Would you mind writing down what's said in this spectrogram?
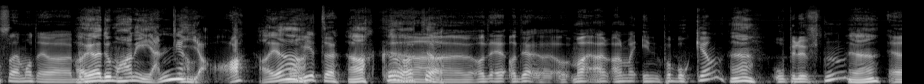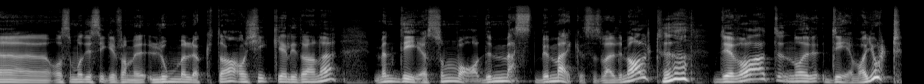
så jeg måtte eh, ah, ja, du må ha den igjen, ja. Ja, Ah, ja. må vite. Akkurat, ja. Uh, og det, og det, man, må inn på bukken, Ja. opp i luften, Ja. uh, og så må de sikkert fram med lommelykta og kikke litt. Men det som var det mest bemerkelsesverdige med alt, Ja. det var at når det var gjort,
